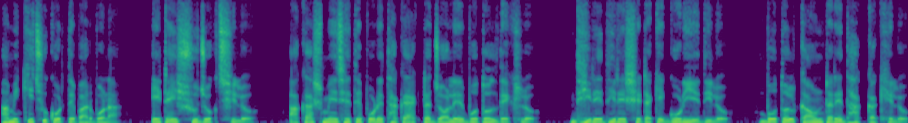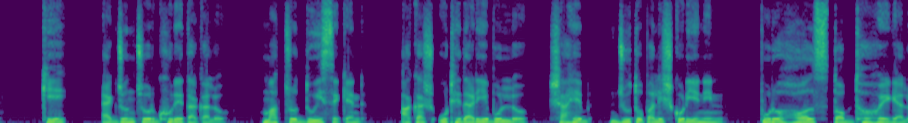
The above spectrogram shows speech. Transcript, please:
আমি কিছু করতে পারব না। এটাই সুযোগ ছিল। আকাশ মেঝেতে পড়ে থাকা একটা জলের বোতল দেখল। ধীরে ধীরে সেটাকে গড়িয়ে দিল। বোতল কাউন্টারে ধাক্কা খেল। কে? একজন চোর ঘুরে তাকালো। মাত্র দুই সেকেন্ড। আকাশ উঠে দাঁড়িয়ে বলল, সাহেব, জুতো পালিশ করিয়ে নিন। পুরো হল স্তব্ধ হয়ে গেল।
